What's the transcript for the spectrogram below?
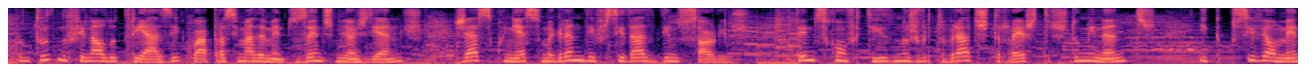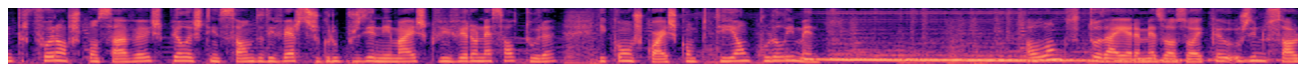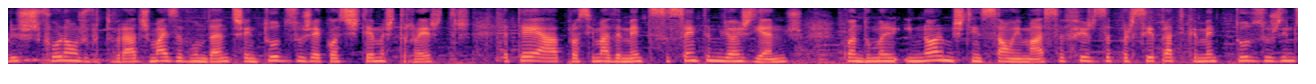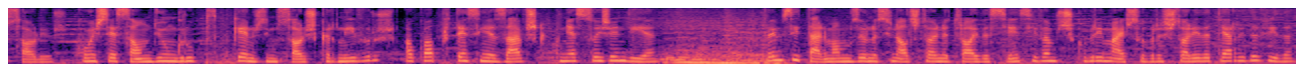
Contudo, no final do Triásico, há aproximadamente 200 milhões de anos, já se conhece uma grande diversidade de dinossauros, tendo-se convertido nos vertebrados terrestres dominantes e que possivelmente foram responsáveis pela extinção de diversos grupos de animais que viveram nessa altura e com os quais competiam por alimento. Ao longo de toda a era mesozoica, os dinossauros foram os vertebrados mais abundantes em todos os ecossistemas terrestres até há aproximadamente 60 milhões de anos, quando uma enorme extinção em massa fez desaparecer praticamente todos os dinossauros, com exceção de um grupo de pequenos dinossauros carnívoros ao qual pertencem as aves que conheces hoje em dia. Vem visitar-me ao Museu Nacional de História Natural e da Ciência e vamos descobrir mais sobre a história da Terra e da vida.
